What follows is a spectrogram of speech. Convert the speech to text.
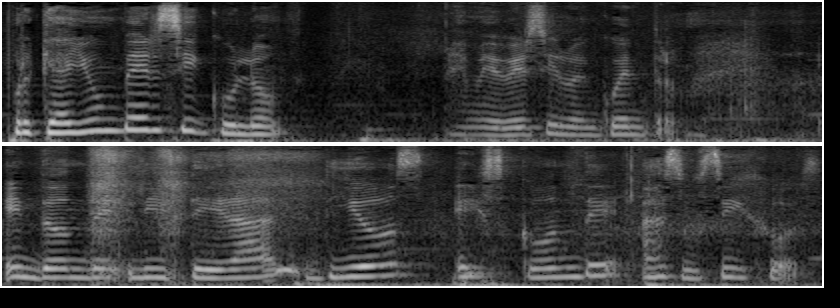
porque hay un versículo, déjame ver si lo encuentro, en donde literal Dios esconde a sus hijos.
